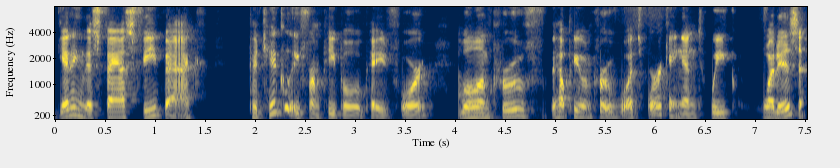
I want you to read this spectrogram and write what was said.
getting this fast feedback, particularly from people who paid for it, will improve, help you improve what's working and tweak what isn't.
